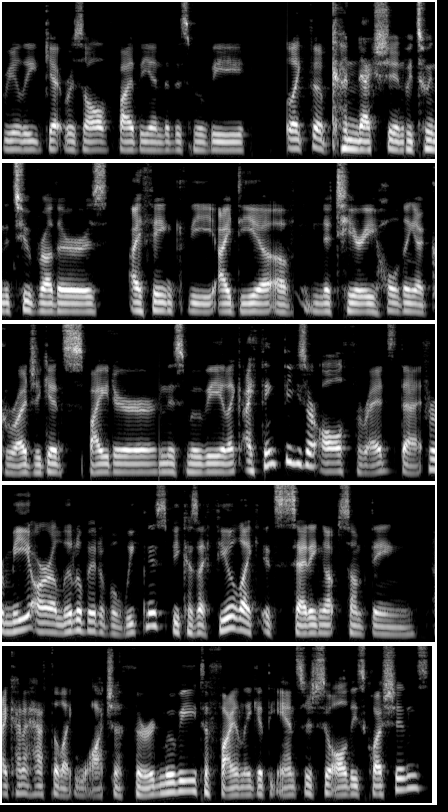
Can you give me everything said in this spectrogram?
really get resolved by the end of this movie. Like the connection between the two brothers I think the idea of Neytiri holding a grudge against Spider in this movie, like, I think these are all threads that for me are a little bit of a weakness because I feel like it's setting up something. I kind of have to like watch a third movie to finally get the answers to all these questions.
